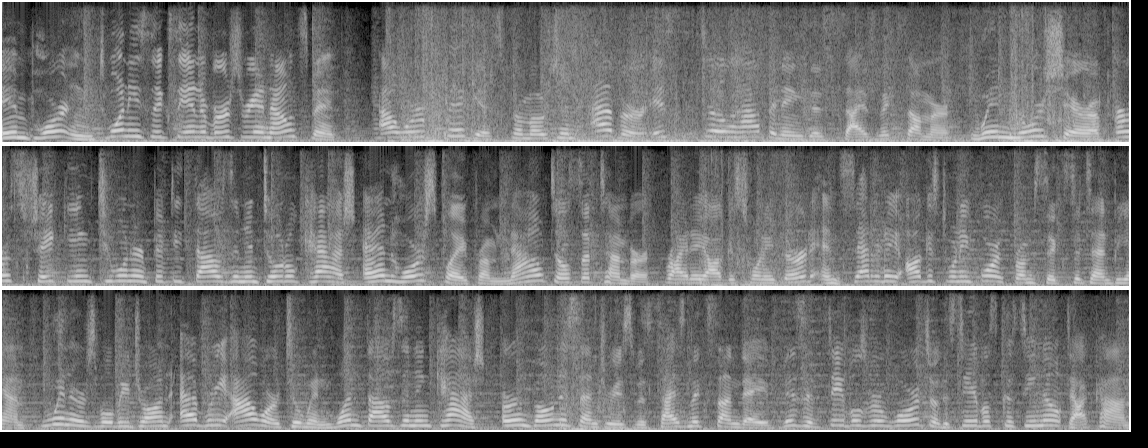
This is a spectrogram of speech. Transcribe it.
Important 26th anniversary announcement. Our biggest promotion ever is still happening this seismic summer. Win your share of earth shaking 250,000 in total cash and horseplay from now till September, Friday, August 23rd and Saturday, August 24th from 6 to 10 p.m. Winners will be drawn every hour to win 1,000 in cash. Earn bonus entries with Seismic Sunday. Visit Stables Rewards or thestablescasino.com.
